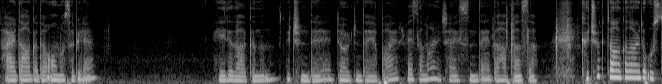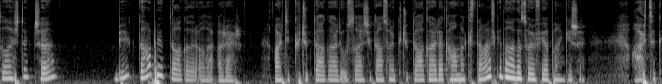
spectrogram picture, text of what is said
Her dalgada olmasa bile yedi dalganın üçünde, dördünde yapar ve zaman içerisinde daha fazla. Küçük dalgalarda ustalaştıkça büyük daha büyük dalgalar arar. Artık küçük dalgalarda ustalaştıktan sonra küçük dalgalarda kalmak istemez ki dalga sörfü yapan kişi. Artık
